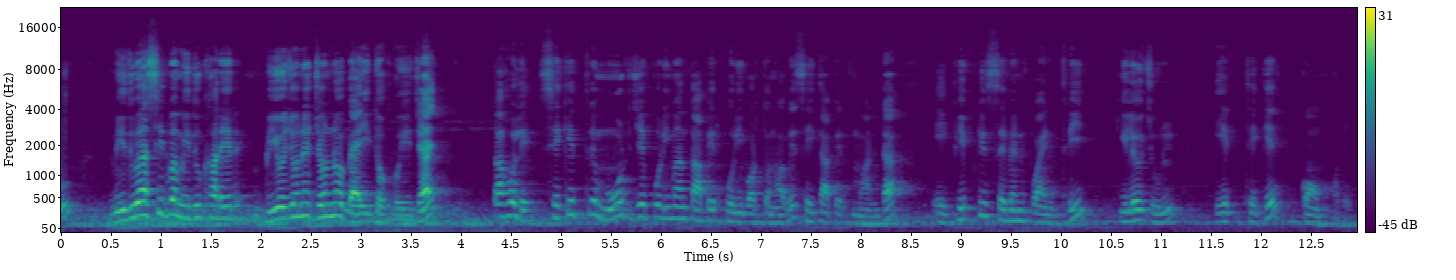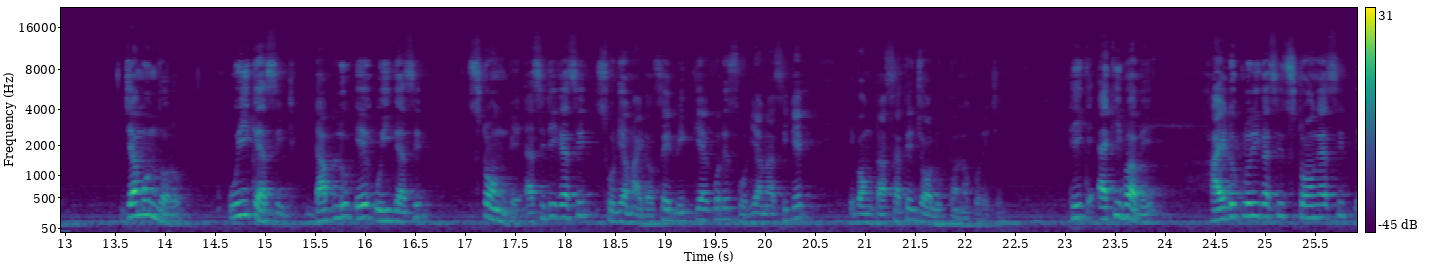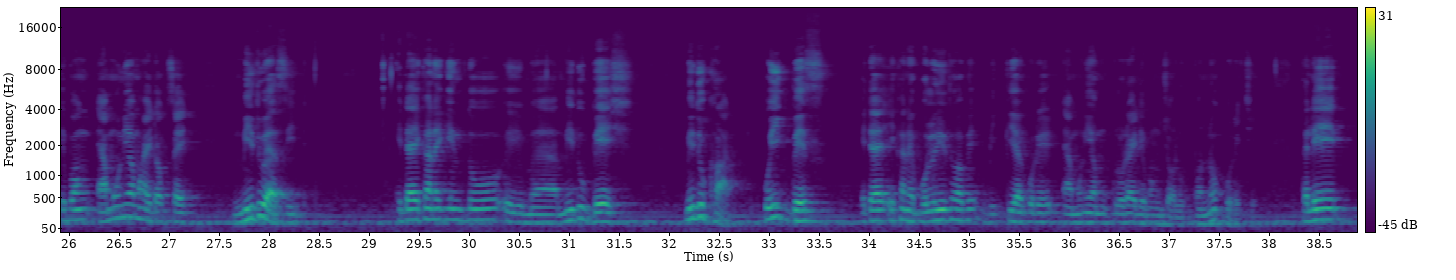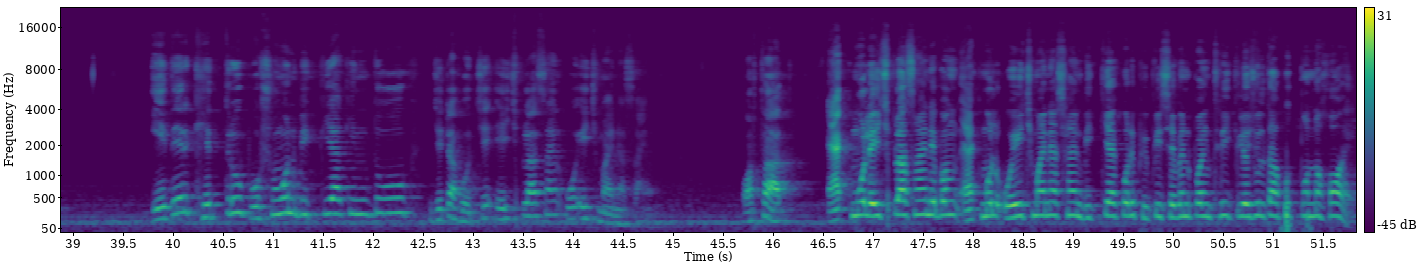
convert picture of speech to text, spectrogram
মৃদু অ্যাসিড বা মৃদু ক্ষারের বিয়োজনের জন্য ব্যয়িত হয়ে যায়, তাহলে সেক্ষেত্রে মোট যে পরিমাণ তাপের পরিবর্তন হবে সেই তাপের মানটা এই fifty seven point three kilojoule এর থেকে কম হবে। যেমন ধরো weak acid W A weak acid strong base, acetic acid, sodium hydroxide বিক্রিয়া করে সোডিয়াম অ্যাসিডের এবং তার সাথে জল উৎপন্ন করেছে। ঠিক একইভাবে হাইড্রোক্লোরিক অ্যাসিড, স্ট্রং অ্যাসিড এবং অ্যামোনিয়াম হাইড্রক্সাইড, মৃদু অ্যাসিড, এটা এখানে কিন্তু মৃদু বেশ, মৃদু ক্ষার, উইক বেস এটা এখানে বলে দিতে হবে, বিক্রিয়া করে অ্যামোনিয়াম ক্লোরাইড এবং জল উৎপন্ন করেছে। তাহলে এদের ক্ষেত্রেও প্রশমন বিক্রিয়া কিন্তু যেটা হচ্ছে H plus ion O H minus ion অর্থাৎ এক মোল এইচ প্লাস আয়ন এবং এক মোল ওএইচ মাইনাস আয়ন বিক্রিয়া করে fifty seven point three kilojoule তাপ উৎপন্ন হয়।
